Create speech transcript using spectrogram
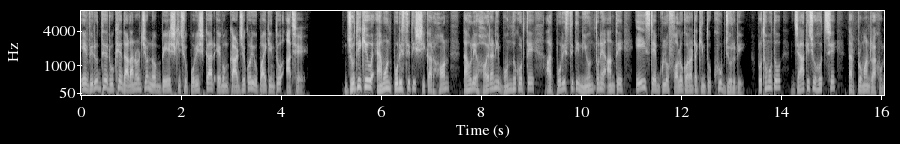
এর বিরুদ্ধে রুখে দাঁড়ানোর জন্য বেশ কিছু পরিষ্কার এবং কার্যকরী উপায় কিন্তু আছে। যদি কেউ এমন পরিস্থিতির শিকার হন, তাহলে হয়রানি বন্ধ করতে আর পরিস্থিতি নিয়ন্ত্রণে আনতে এই স্টেপগুলো ফলো করাটা কিন্তু খুব জরুরি। প্রথমত, যা কিছু হচ্ছে তার প্রমাণ রাখুন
